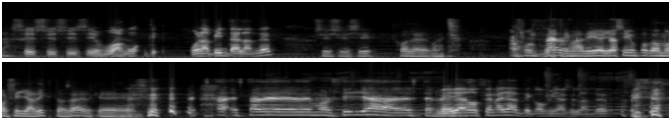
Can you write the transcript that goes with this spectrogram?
dar. Sí, sí, sí, sí. Buah, buena pinta el Ander. Sí, sí, sí. Joder, macho. Apuntaros. Encima, tío, yo soy un poco morcilla adicto, ¿sabes? Que Esta, esta de, de morcilla es terrible. Media docena ya te comías el Ander.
